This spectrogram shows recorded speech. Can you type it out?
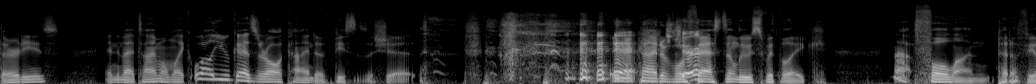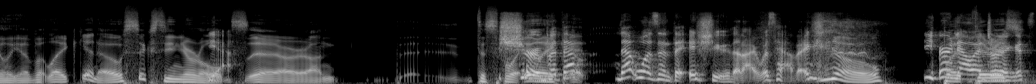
30s, and in that time, I'm like, well, you guys are all kind of pieces of shit. and you're kind of more Sure. fast and loose with like, not full on pedophilia, but like, you know, 16 year olds uh, are on uh, display. sure like, but that that wasn't the issue that i was having No. you're now entering is-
